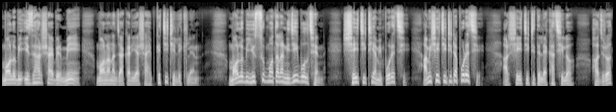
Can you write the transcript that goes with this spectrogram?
মৌলবী ইজহার সাহেবের মেয়ে, মৌলানা জাকারিয়া সাহেবকে চিঠি লিখলেন। মৌলবী ইউসুফ মতালা নিজেই বলছেন, সেই চিঠি আমি পড়েছি, আমি সেই চিঠিটা পড়েছি। আর সেই চিঠিতে লেখা ছিল হজরত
